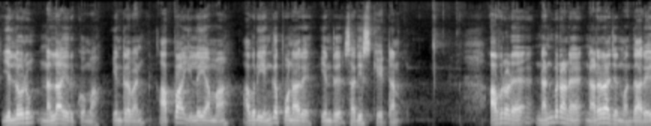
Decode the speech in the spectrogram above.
எல்லோரும் நல்லா இருக்கோமா? என்றவன் அப்பா இல்லையாம்மா அவர் எங்கே போனாரு? என்று சதீஷ் கேட்டான். அவரோட நண்பரான நடராஜன் வந்தார்.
